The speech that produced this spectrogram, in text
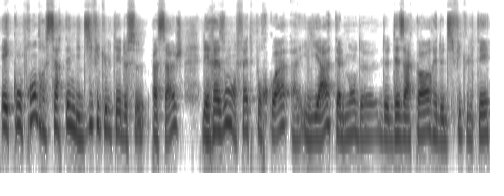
et comprendre certaines des difficultés de ce passage, les raisons en fait pourquoi euh, il y a tellement de, de désaccords et de difficultés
